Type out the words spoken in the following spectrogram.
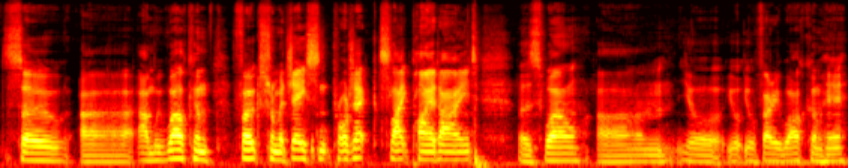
so, uh, and we welcome folks from adjacent projects like Pyodide as well. Um, you're, you're you're very welcome here.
